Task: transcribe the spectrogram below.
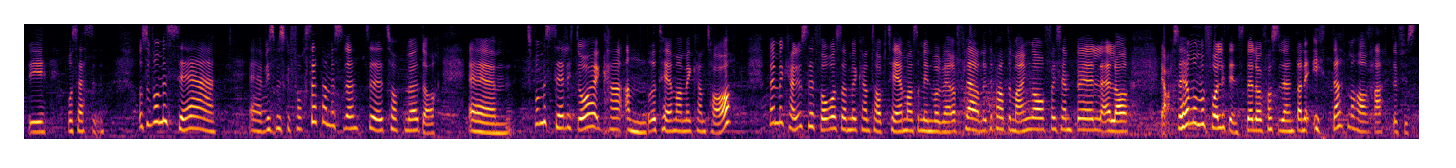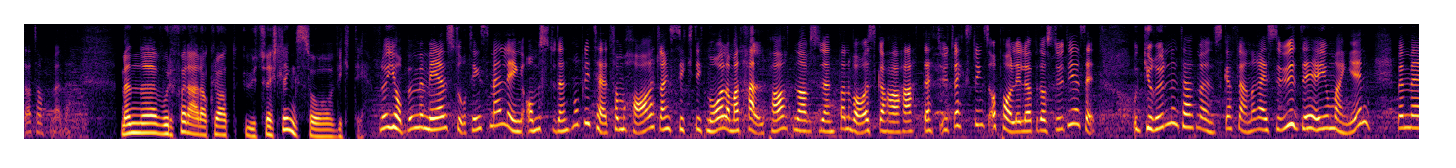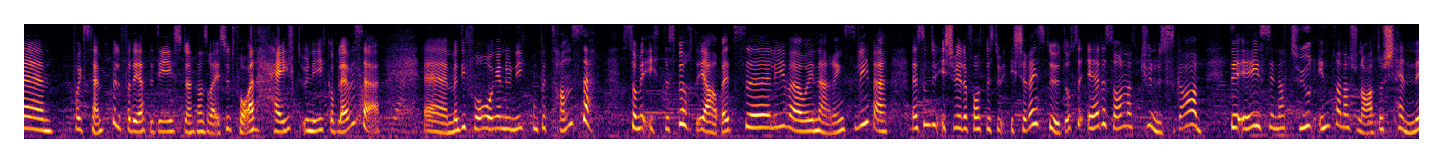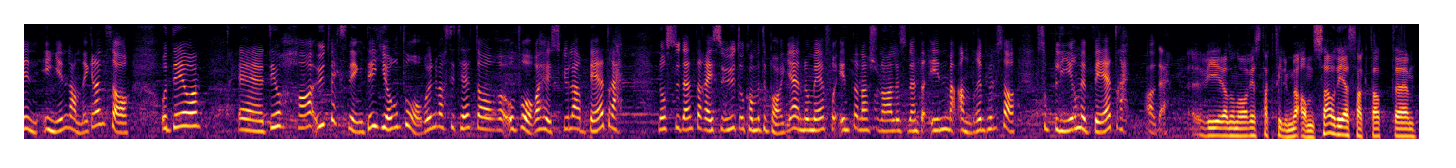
prosessen. Og så får vi se, eh, hvis vi skal fortsette med studenttoppmøter, eh, så får vi se litt da hva andre temaer vi kan ta opp. Men vi kan jo se for oss at vi kan ta opp temaer som involverer flere departementer f.eks. Eller ja, så her må vi få litt innspill fra studentene etter at vi har hatt det første toppmøtet. Men eh, hvorfor er akkurat utveksling så viktig? Nå jobber vi med en stortingsmelding om studentmobilitet, for vi har et langsiktig mål om at halvparten av studentene våre skal ha hatt et utvekslingsopphold i løpet av studiet sitt. Og Grunnen til at vi ønsker flere reiser ut, det er jo mange. Men vi F.eks. For fordi at de studentene som reiser ut, får en helt unik opplevelse. Eh, men de får òg en unik kompetanse som er etterspurt i arbeidslivet og i næringslivet, eh, som du ikke ville fått hvis du ikke reiste ut. Og så er det sånn at kunnskap det er i sin natur internasjonalt og kjenner inn ingen landegrenser. Og det å eh, det å ha utveksling det gjør våre universiteter og våre høyskoler bedre. Når studenter reiser ut og kommer tilbake, når vi får internasjonale studenter inn med andre impulser, så blir vi bedre av det. Vi, har snakket til og med ANSA, og de har sagt at Eh,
